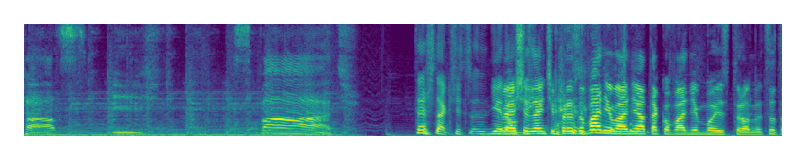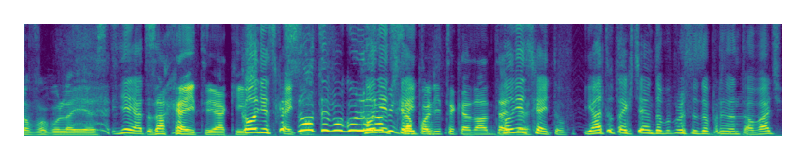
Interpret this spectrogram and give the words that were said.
czas iść spać. Też tak się nie Miałem robi. się zająć imprezowaniem, a nie atakowaniem mojej strony. Co to w ogóle jest? Nie, ja to... Za hejt jakiś. Koniec hejtów. Co ty w ogóle Koniec robisz za hejtów. politykę na antenie? Koniec hejtów. Ja tutaj chciałem to po prostu zaprezentować,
